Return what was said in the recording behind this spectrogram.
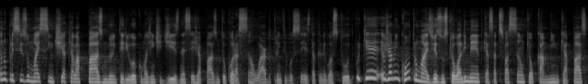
Eu não preciso mais sentir aquela paz no meu interior, como a gente diz, né? Seja a paz no teu coração, o árbitro entre vocês, tá aquele negócio todo. Porque eu já não encontro mais Jesus que é o alimento, que é a satisfação, que é o caminho, que é a paz,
